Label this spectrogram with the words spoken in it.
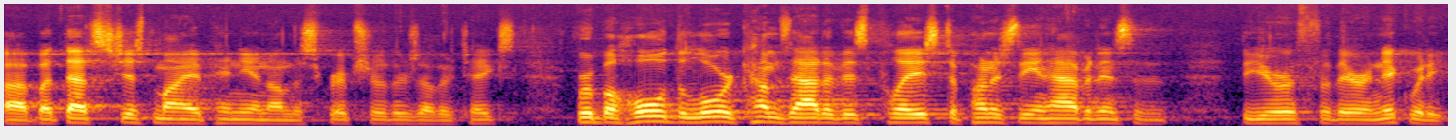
Uh, but that's just my opinion on the scripture. There's other takes. For behold, the Lord comes out of his place to punish the inhabitants of the earth for their iniquity.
